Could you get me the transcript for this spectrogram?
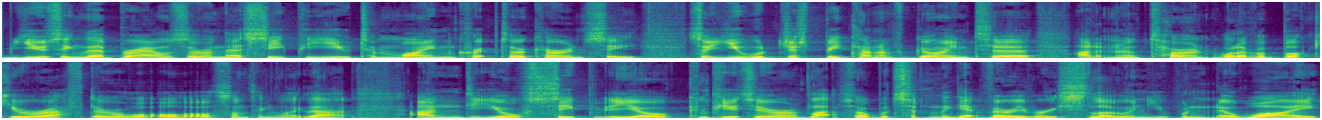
using their browser and their CPU to mine cryptocurrency. So you would just be kind of going to I don't know torrent whatever book you were after or, or or something like that, and your CPU, your computer or laptop would suddenly get very, very slow, and you wouldn't know why.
